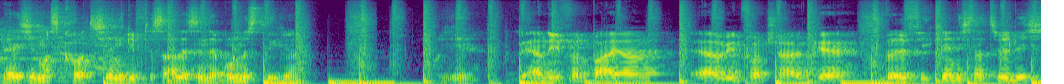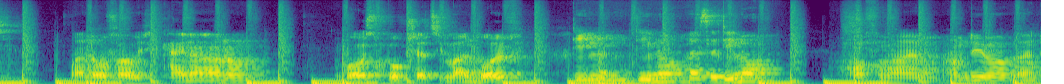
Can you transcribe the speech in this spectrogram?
Welche Maskottchen gibt es alles in der Bundesliga? Oh je. Bernie von Bayern, Erwin von Schalke, Wölfi kenne ich natürlich. Hannover habe ich keine Ahnung. Wolfsburg schätze ich mal ein Wolf. Dino, Dino? Heißt der Dino? Hoffenheim, haben die überhaupt einen?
